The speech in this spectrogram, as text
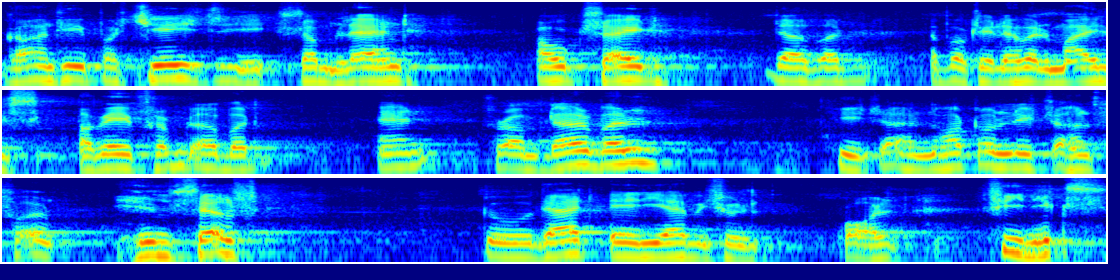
Gandhi purchased some land outside Durban, about 11 miles away from Durban. And from Durban, he not only transferred himself to that area which was called Phoenix,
